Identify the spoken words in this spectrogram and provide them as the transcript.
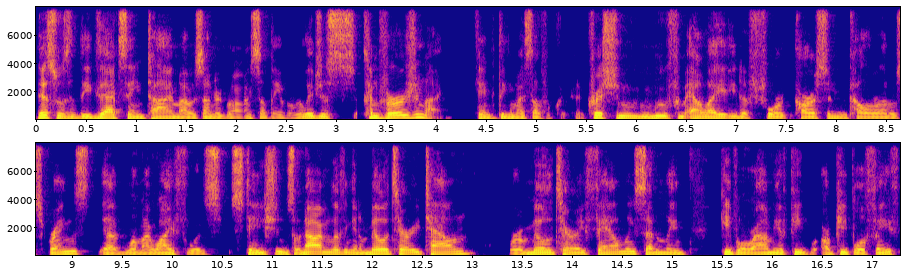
this was at the exact same time I was undergoing something of a religious conversion. I came to think of myself a Christian. We moved from LA to Fort Carson in Colorado Springs, uh, where my wife was stationed. So now I'm living in a military town. We're a military family. Suddenly, people around me are people are people of faith.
